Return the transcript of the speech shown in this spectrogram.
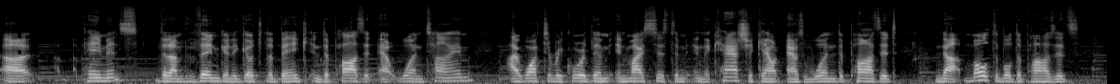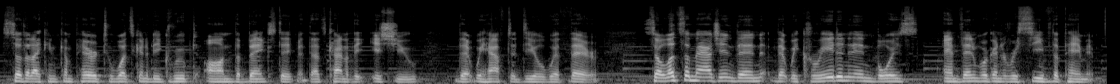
uh, payments that I'm then going to go to the bank and deposit at one time, I want to record them in my system in the cash account as one deposit, not multiple deposits, so that I can compare to what's going to be grouped on the bank statement. That's kind of the issue that we have to deal with there. So let's imagine then that we created an invoice and then we're going to receive the payment.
